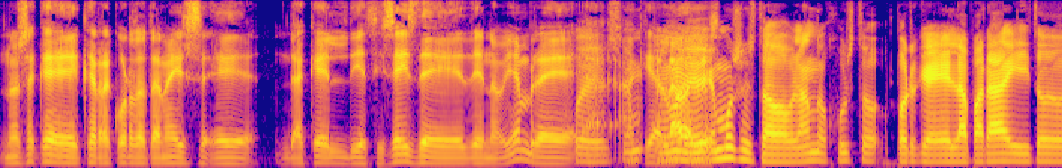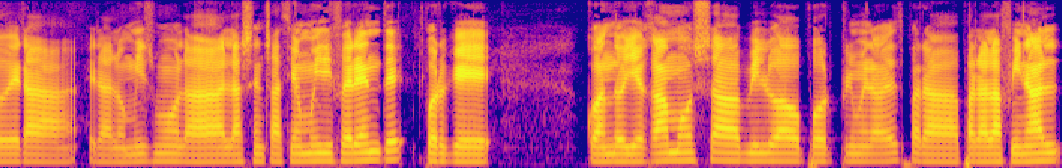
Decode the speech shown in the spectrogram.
No sé qué, qué recuerdo tenéis eh, de aquel 16 de, de noviembre. Pues aquí hem- al lado hemos, de- hemos estado hablando justo, porque la parada y todo era, era lo mismo, la, la sensación muy diferente, porque cuando llegamos a Bilbao por primera vez para, para la final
